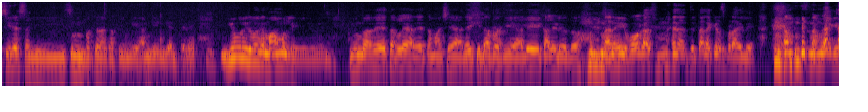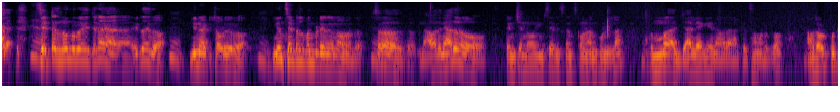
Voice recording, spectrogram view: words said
ಸೀರಿಯಸ್ ಆಗಿ ಈ ಸೀನಿಂಗ್ ಬರ್ತಿಲ್ಲ ಕಾರ್ತಿ ಹಿಂಗೆ ಹಂಗೆ ಹಿಂಗೆ ಅಂತೇಳಿ. ಇವ್ರು ಇರುವಾಗ ಮಾಮೂಲಿ ಇವ್ನು ಅದೇ ತರಲೆ ಅದೇ ತಮಾಷೆ ಅದೇ ಕಿತಾಪತಿ ಅದೇ ಕಾಲೆಳಿಯೋದು ನಾನು ಹೋಗ ಸುಮ್ಮನೆ ನಾನು ತಲೆ ಕೆಡಿಸ್ಬೇಡ ಇಲ್ಲಿ. ನಮ್ ನಮ್ಗಾಗಿದೆ. ಸೆಟ್ ಅಲ್ಲಿ ನೂರ್ ನೂರೈದು ಜನ ಇರ್ತಾ ಇದ್ರು. ಯುನೈಟೆಡ್ ಅವ್ರು ಇವರು. ಇವ್ನು ಸೆಂಟ್ರಲ್ ಬಂದ್ಬಿಟ್ಟೇನೇನೋ ಅನ್ನೋದು ಸೊ ನಾವು ಅದನ್ನ ಯಾವ್ದು ಟೆನ್ಷನ್ ಹಿಂಸೆ ರಿಸ್ಕ್ ಅನ್ಸ್ಕೊಂಡು ಅನ್ಕೊಂಡಿಲ್ಲ. ತುಂಬಾ ಜಾಲಿಯಾಗಿ ನಾವೆಲ್ಲ ಕೆಲಸ ಮಾಡೋದು. ಅವ್ರ ಔಟ್ಪುಟ್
